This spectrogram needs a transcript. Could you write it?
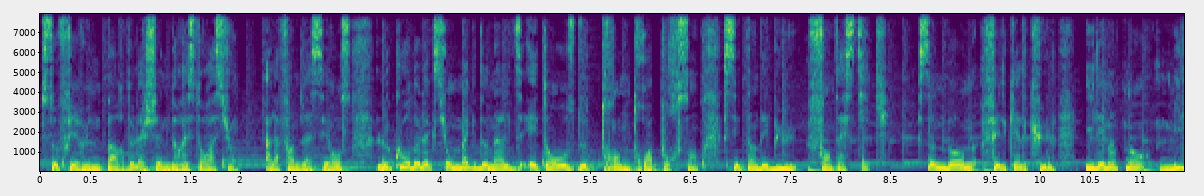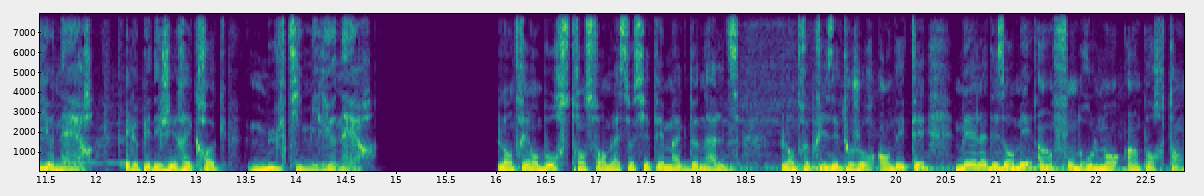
s'offrir une part de la chaîne de restauration. À la fin de la séance, le cours de l'action McDonald's est en hausse de 33%. C'est un début fantastique. Sunborn fait le calcul. Il est maintenant millionnaire. Et le PDG Ray multimillionnaire. L'entrée en bourse transforme la société McDonald's. L'entreprise est toujours endettée, mais elle a désormais un fonds de roulement important.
